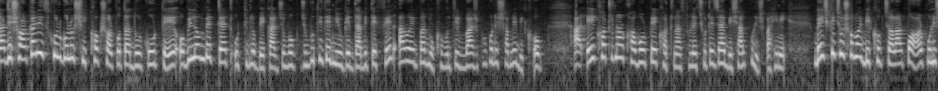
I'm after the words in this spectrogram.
রাজ্যের সরকারি স্কুলগুলো শিক্ষক স্বল্পতা দূর করতে অবিলম্বে টেট উত্তীর্ণ বেকার যুবক, যুবতীদের নিয়োগের দাবিতে ফের আরও একবার মুখ্যমন্ত্রীর বাসভবনের সামনে বিক্ষোভ। আর এই ঘটনার খবর পেয়ে ঘটনাস্থলে ছুটে যায় বিশাল পুলিশ বাহিনী। বেশ কিছু সময় বিক্ষোভ চলার পর পুলিশ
